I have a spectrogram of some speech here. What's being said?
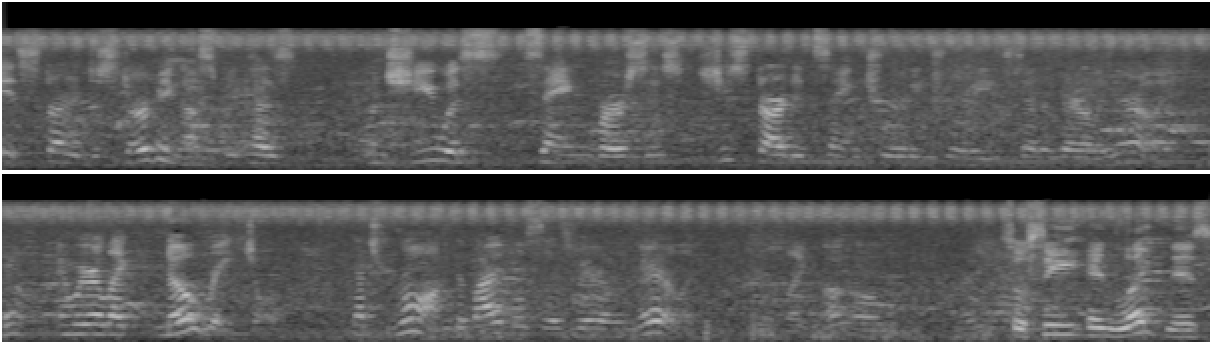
it started disturbing us because when she was saying verses, she started saying truly, truly instead of verily, verily. Yeah. And we were like, no, Rachel, that's wrong. The Bible says verily, verily. It's like, uh-oh. So see, in likeness,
